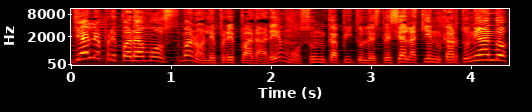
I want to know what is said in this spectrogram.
ya le preparamos, bueno, le prepararemos un capítulo especial aquí en Cartuneando,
